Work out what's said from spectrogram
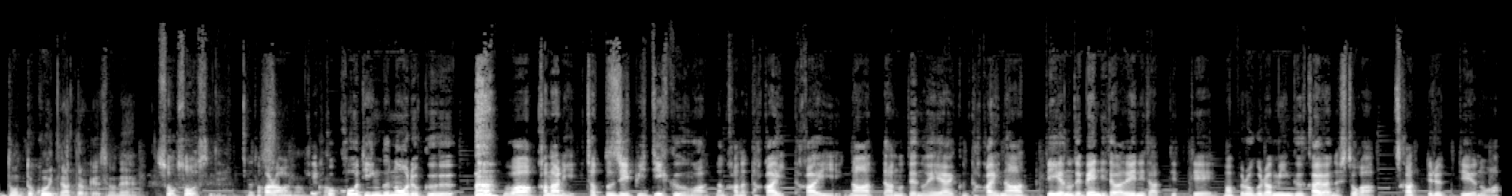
どんとこいってなったわけですよね。そうそうですね。だから結構コーディング能力はかなりチャット GPT 君はなんかかなり高い、高いなって、あの手の AI 君高いなっていうので便利だは便利だって言って、まあプログラミング界隈の人が使ってるっていうのは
